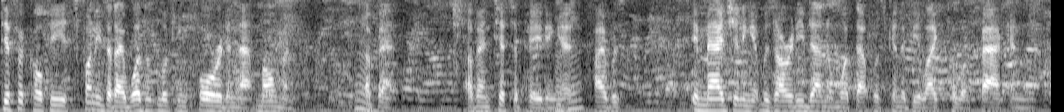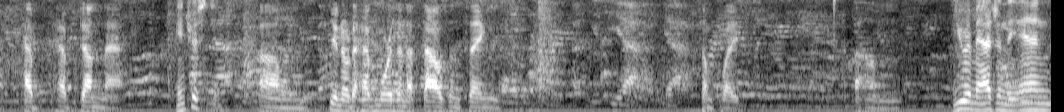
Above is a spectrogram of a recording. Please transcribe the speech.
difficulty. It's funny that I wasn't looking forward in that moment hmm. of, an- of anticipating it. Mm-hmm. I was imagining it was already done and what that was going to be like to look back and have, have done that. Interesting. Um, you know, to have more than a thousand things someplace. Um, You imagined the end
